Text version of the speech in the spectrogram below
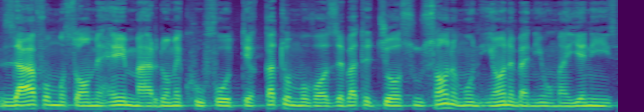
ضعف و مسامحه مردم کوفه و دقت و مواظبت جاسوسان و منهیان بنی امیه نیز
